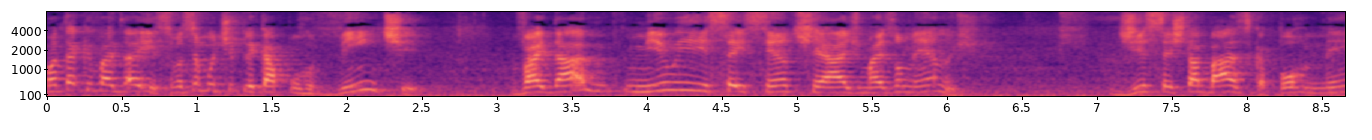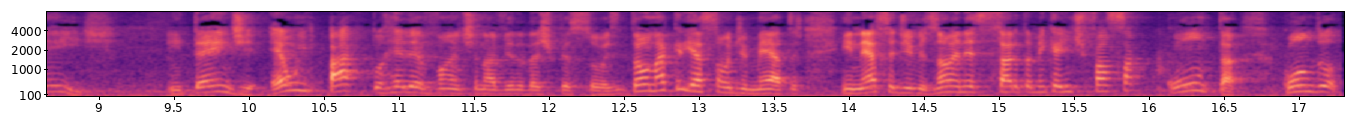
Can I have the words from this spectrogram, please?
quanto é que vai dar isso? Se você multiplicar por 20, vai dar 1.600 reais mais ou menos de cesta básica por mês. Entende? É um impacto relevante na vida das pessoas. Então, na criação de metas e nessa divisão, é necessário também que a gente faça conta quando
